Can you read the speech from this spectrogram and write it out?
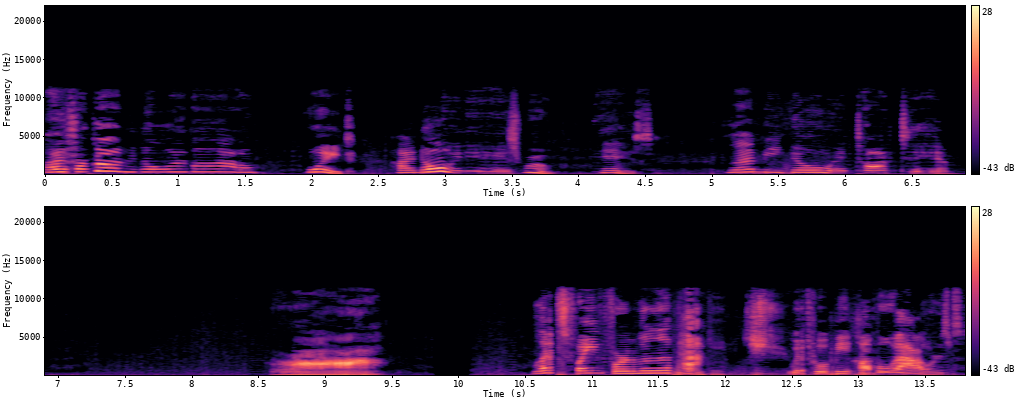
I forgot to go in the room. Wait, I know it in his room. Yes. Let me go and talk to him. Let's wait for the package, which will be a couple hours.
